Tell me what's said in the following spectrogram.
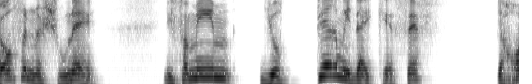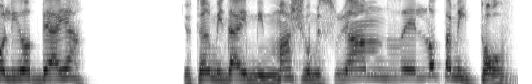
באופן משונה, לפעמים יותר מדי כסף יכול להיות בעיה. יותר מדי ממשהו מסוים זה לא תמיד טוב.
